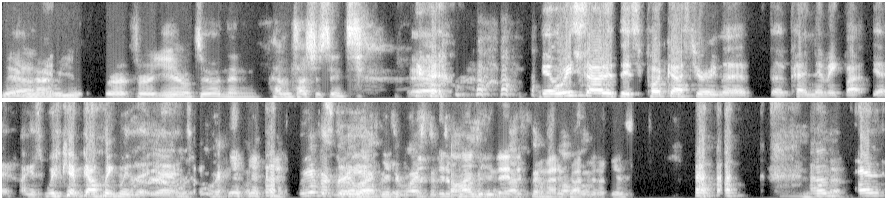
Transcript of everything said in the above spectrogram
yeah, Yeah. you know, we used it for for a year or two and then haven't touched it since. Yeah. yeah we started this podcast during the, the pandemic but yeah I guess we've kept going with it yeah we haven't Still, realized yeah. it's a waste of time. positive there That's that's come out of. COVID, I guess. um, and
